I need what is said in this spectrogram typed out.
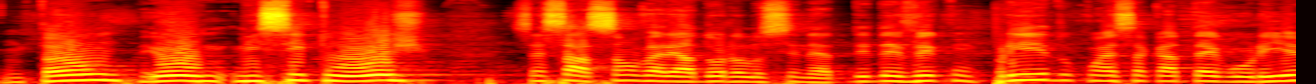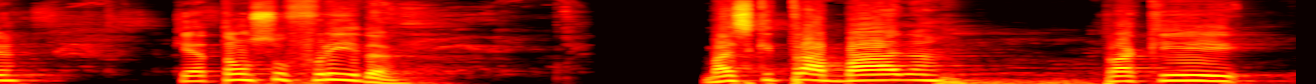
Então, eu me sinto hoje, sensação, vereadora Lucinete, de dever cumprido com essa categoria que é tão sofrida, mas que trabalha para que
